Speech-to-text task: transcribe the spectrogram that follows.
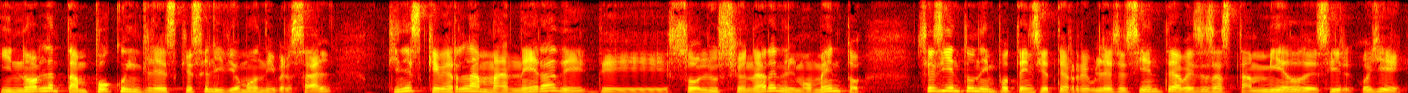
y no hablan tampoco inglés, que es el idioma universal, tienes que ver la manera de, solucionar en el momento se siente una impotencia terrible, se siente a veces hasta miedo de decir, oye,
